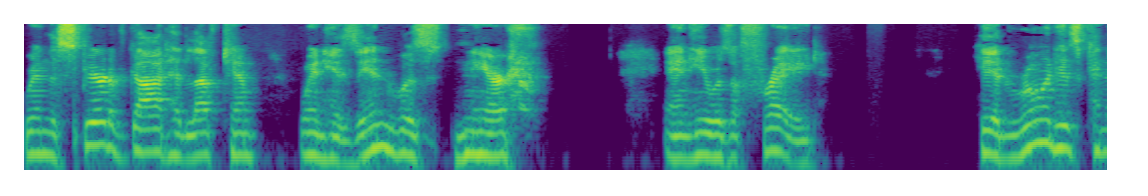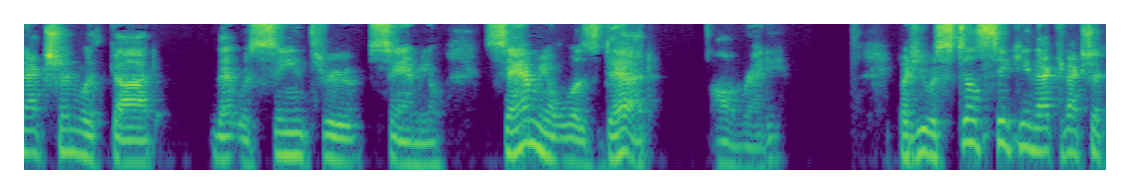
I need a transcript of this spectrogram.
when the Spirit of God had left him, when his end was near and he was afraid, He had ruined his connection with God that was seen through Samuel. Samuel was dead already, but he was still seeking that connection.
